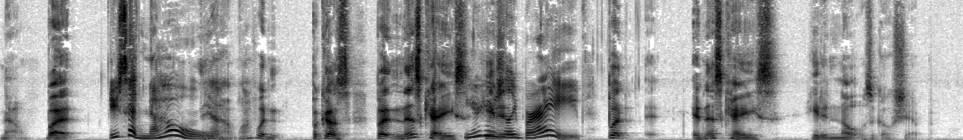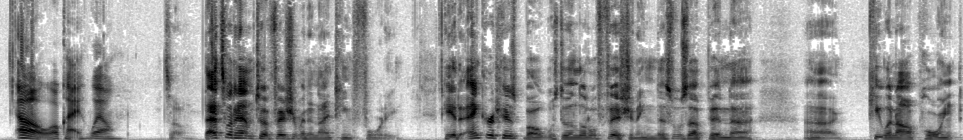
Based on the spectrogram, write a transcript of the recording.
no. But You said no. yeah, why wouldn't? Because but in this case, You're usually brave. But in this case, he didn't know it was a ghost ship. Oh, okay. Well, So that's what happened to a fisherman in 1940. He had anchored his boat, was doing a little fishing. This was up in uh, uh, Keweenaw Point,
